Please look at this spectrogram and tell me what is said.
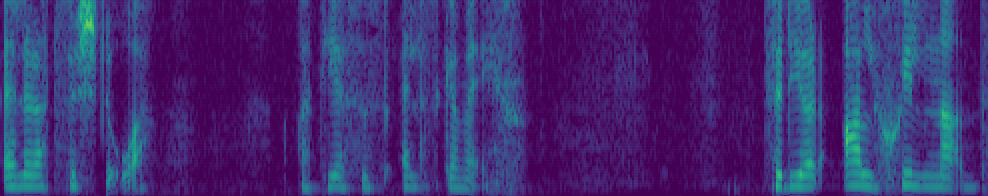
Eller att förstå att Jesus älskar mig. För det gör all skillnad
